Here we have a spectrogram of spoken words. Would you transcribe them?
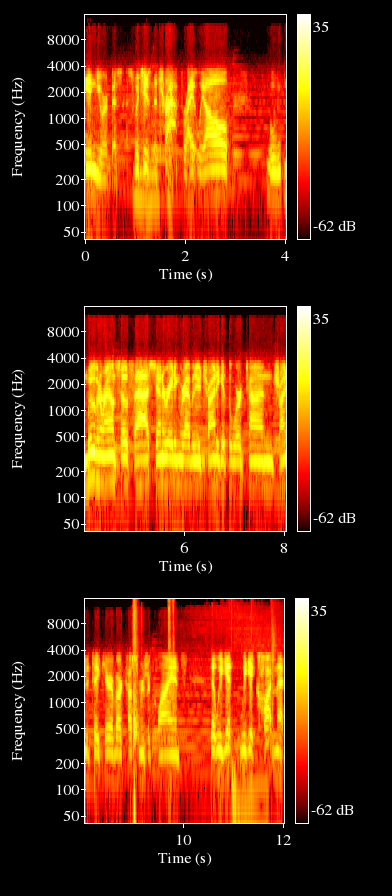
in your business, which mm-hmm. is the trap, right? We all moving around so fast, generating revenue, trying to get the work done, trying to take care of our customers or clients that we get we get caught in that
